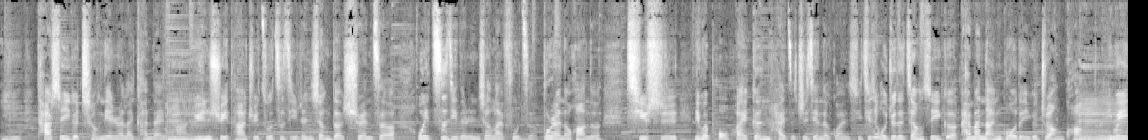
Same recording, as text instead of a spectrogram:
以他是一个成年人来看待他，允许他去做自己人生的选择，为自己的人生来负责。不然的话呢？其实你会破坏跟孩子之间的关系。其实我觉得这样是一个还蛮难过的一个状况的，因为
